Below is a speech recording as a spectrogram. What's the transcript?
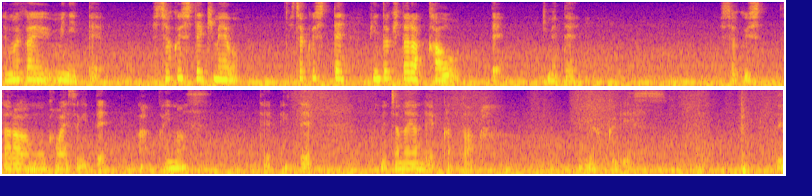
でもう一回見に行って試着して決めよう。試着してピンときたら買おうって決めて試着したらもう可愛すぎて「あ買います」って言ってめっちゃ悩んで買った。洋服です。で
